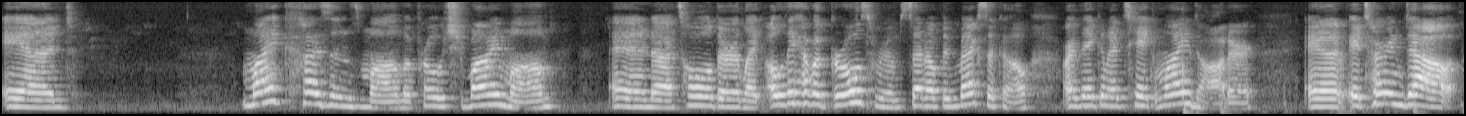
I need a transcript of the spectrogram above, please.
and my cousin's mom approached my mom and uh, told her like, "Oh, they have a girls' room set up in Mexico. Are they gonna take my daughter?" And it turned out,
